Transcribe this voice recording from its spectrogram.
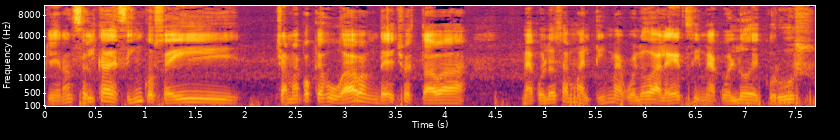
que eran cerca de cinco o seis chamacos que jugaban. De hecho, estaba, me acuerdo de San Martín, me acuerdo de Alexi, me acuerdo de Cruz.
